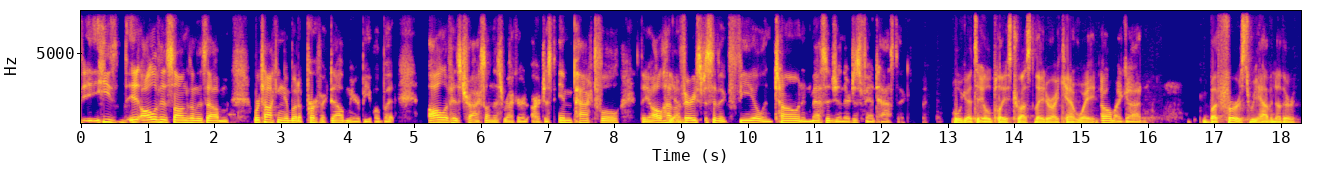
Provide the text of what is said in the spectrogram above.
he's all of his songs on this album. We're talking about a perfect album here, people, but all of his tracks on this record are just impactful. They all have yeah. a very specific feel and tone and message, and they're just fantastic. We'll get to Ill Placed Trust later. I can't wait. Oh my God. But first, we have another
